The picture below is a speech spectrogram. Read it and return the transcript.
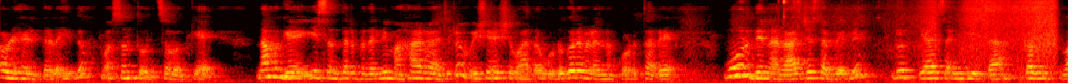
ಅವಳು ಹೇಳ್ತಾಳೆ, ಇದು ವಸಂತೋತ್ಸವಕ್ಕೆ. ನಮಗೆ ಈ ಸಂದರ್ಭದಲ್ಲಿ ಮಹಾರಾಜರು ವಿಶೇಷವಾದ ಉಡುಗೊರೆಗಳನ್ನು ಕೊಡ್ತಾರೆ. ಮೂರು ದಿನ ರಾಜ್ಯಸಭೆಯಲ್ಲಿ ನೃತ್ಯ, ಸಂಗೀತ, ಕವಿತ್ವ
